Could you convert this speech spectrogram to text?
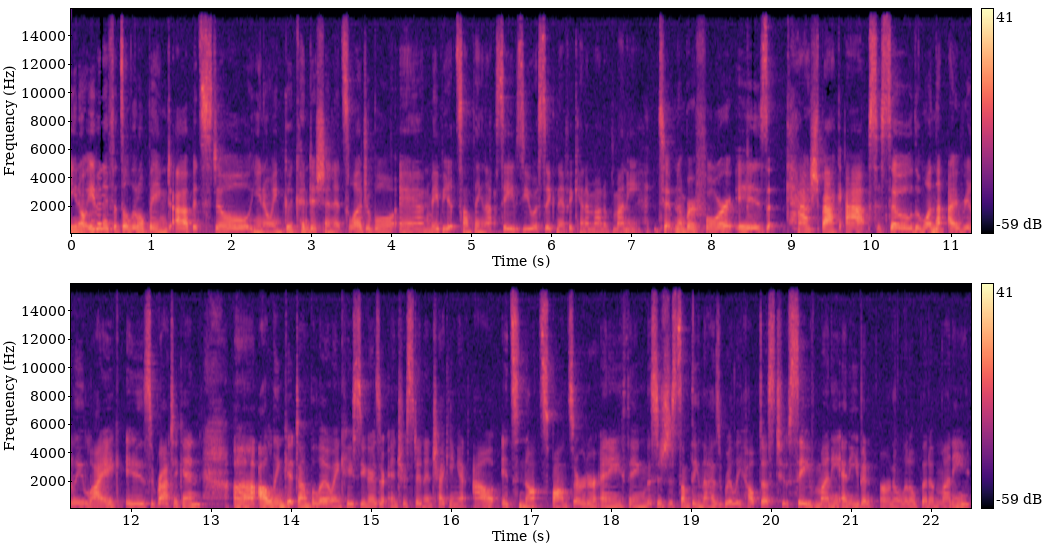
you know, even if it's a little banged up, it's still, you know, in good condition, it's legible, and maybe it's something that saves you a significant amount of money. Tip number four is cashback apps. So the one that I really like is Rakuten. Uh, I'll link it down below in case you guys are interested in checking it out. It's not sponsored or anything. This is just something that has really helped us to save money and even earn a little bit of money.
